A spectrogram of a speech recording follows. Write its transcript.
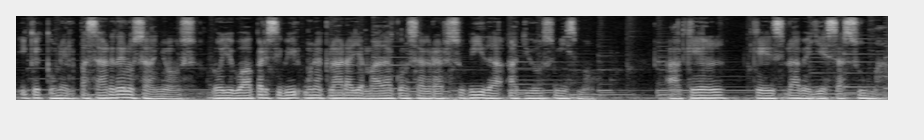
y que con el pasar de los años lo llevó a percibir una clara llamada a consagrar su vida a Dios mismo, a aquel que es la belleza suma.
